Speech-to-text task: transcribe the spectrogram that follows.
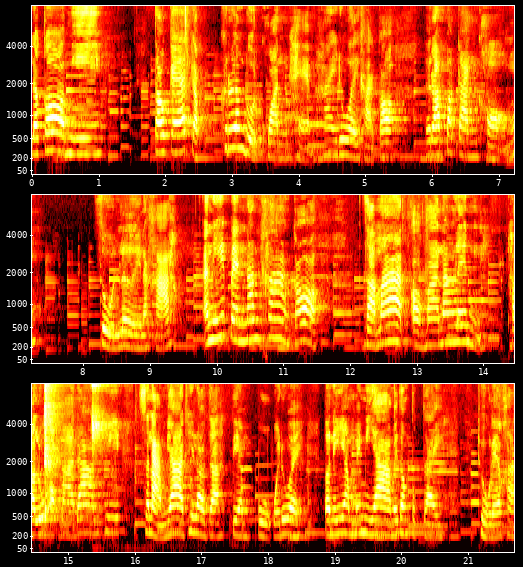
แล้วก็มีเตาแก๊สกับเครื่องดูดควันแถมให้ด้วยค่ะ ก็รับประกันของศูนย์เลยนะคะ อันนี้เป็นด้านข้างก็ สามารถออกมานั่งเล่น ทะลุออกมาด้านที่สนามหญ้าที่เราจะเตรียมปลูกไว้ด้วย ตอนนี้ยังไม่มีหญ้าไม่ต้องตกใจถูกแล้วค่ะ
